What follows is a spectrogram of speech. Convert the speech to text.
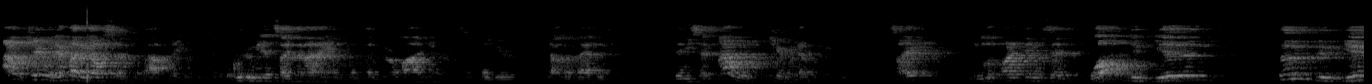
I don't care what everybody else says about me. Who do men say that I am? Some say you're Elijah, some say you're John the Baptist. Then he said, I don't care what other people say. And he looked right at them and said, What do you, who do you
